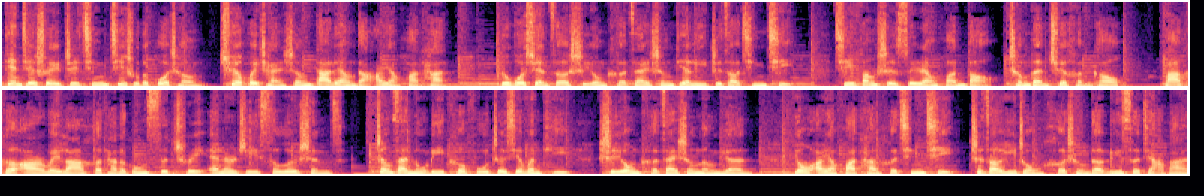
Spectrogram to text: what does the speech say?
电解水制氢技术的过程却会产生大量的二氧化碳。如果选择使用可再生电力制造氢气，其方式虽然环保，成本却很高。马可·阿尔维拉和他的公司 Tree Energy Solutions 正在努力克服这些问题，使用可再生能源，用二氧化碳和氢气制造一种合成的绿色甲烷。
